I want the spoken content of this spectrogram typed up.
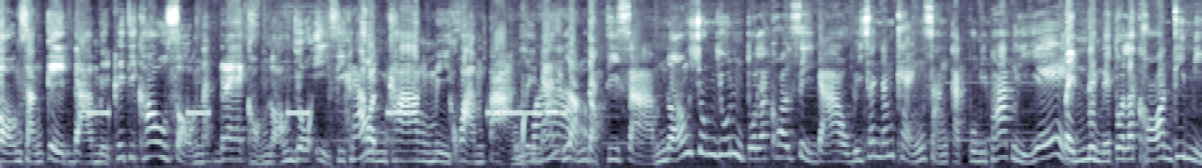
ลองสังเกตดาเมจคริติคอล2นัดแรกของน้องโยอีสิครับค่อนข้างมีความต่างเลยนะว้าว ลำดับที่ 3 น้องชงยุนตัวละคร 4 ดาว วิชั่นน้ำแข็งสังกัดภูมิภาคหลีเย่เป็นหนึ่งในตัวละครที่มี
